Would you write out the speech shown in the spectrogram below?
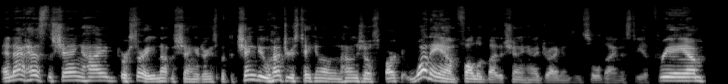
and that has the Shanghai, or sorry, not the Shanghai Dragons, but the Chengdu Hunters taking on the Hangzhou Spark at 1 a.m., followed by the Shanghai Dragons and Seoul Dynasty at 3 a.m.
